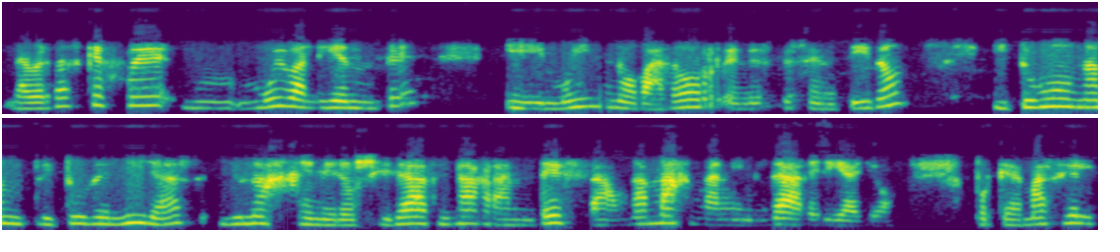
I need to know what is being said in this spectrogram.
La verdad es que fue muy valiente y muy innovador en este sentido y tuvo una amplitud de miras y una generosidad, una grandeza, una magnanimidad, diría yo, porque además él,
